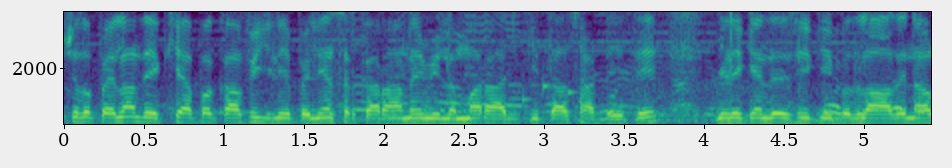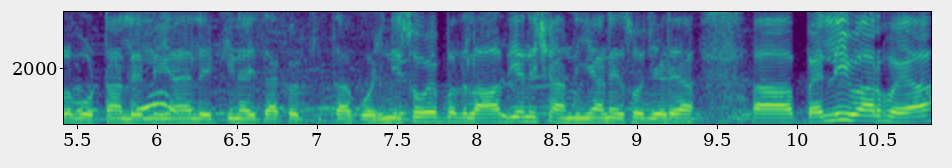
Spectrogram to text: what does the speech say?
ਜਦੋਂ ਪਹਿਲਾਂ ਦੇਖਿਆ ਆਪਾਂ ਕਾਫੀ ਜਿਹੜੀਆਂ ਪਹਿਲੀਆਂ ਸਰਕਾਰਾਂ ਨੇ ਵੀ ਲੰਮਾ ਰਾਜ ਕੀਤਾ ਸਾਡੇ ਤੇ, ਜਿਹੜੇ ਕਹਿੰਦੇ ਸੀ ਕਿ ਬਦਲਾਅ ਦੇ ਨਾਲ ਵੋਟਾਂ ਲੈ ਲਈਆਂ, ਲੇਕਿਨ ਅਜੇ ਤੱਕ ਕੀਤਾ ਕੁਝ ਨਹੀਂ। ਸੋ ਇਹ ਬਦਲਾਅ ਦੀਆਂ ਨਿਸ਼ਾਨੀਆਂ ਨੇ, ਸੋ ਜਿਹੜਾ ਪਹਿਲੀ ਵਾਰ ਹੋਇਆ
